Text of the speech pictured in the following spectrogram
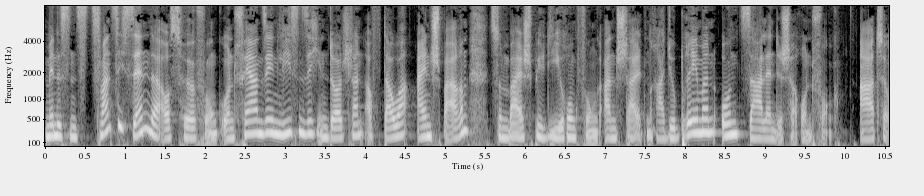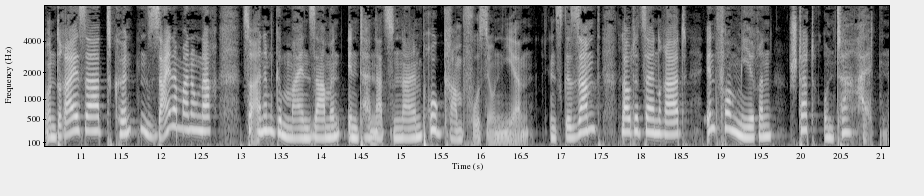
Mindestens 20 Sender aus Hörfunk und Fernsehen ließen sich in Deutschland auf Dauer einsparen, zum Beispiel die Rundfunkanstalten Radio Bremen und Saarländischer Rundfunk. Arte und Dreisat könnten seiner Meinung nach zu einem gemeinsamen internationalen Programm fusionieren. Insgesamt lautet sein Rat informieren statt unterhalten.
